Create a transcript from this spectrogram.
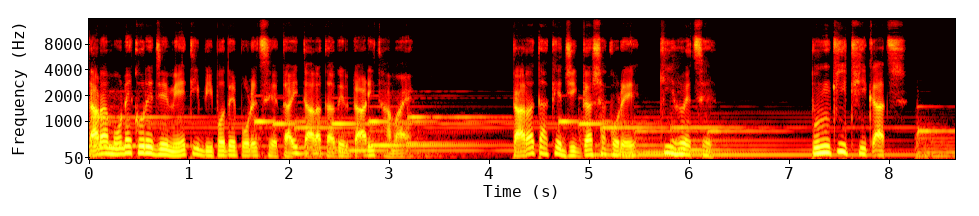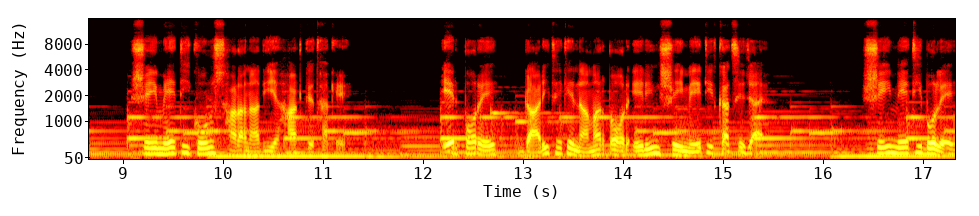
তারা মনে করে যে মেয়েটি বিপদে পড়েছে, তাই তারা তাদের গাড়ি থামায়। তারা তাকে জিজ্ঞাসা করে, কি হয়েছে? তুমি কি ঠিক আছ? সেই মেয়েটি কোন সাড়া না দিয়ে হাঁটতে থাকে। এরপরে গাড়ি থেকে নামার পর এরিন সেই মেয়েটির কাছে যায়। সেই মেয়েটি বলে,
